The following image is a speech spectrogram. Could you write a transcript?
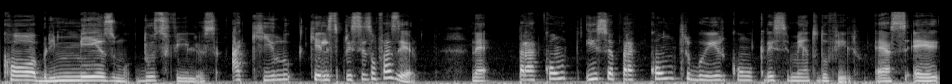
cobre mesmo dos filhos aqui aquilo que eles precisam fazer, né? Para isso é para contribuir com o crescimento do filho. Essa é,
